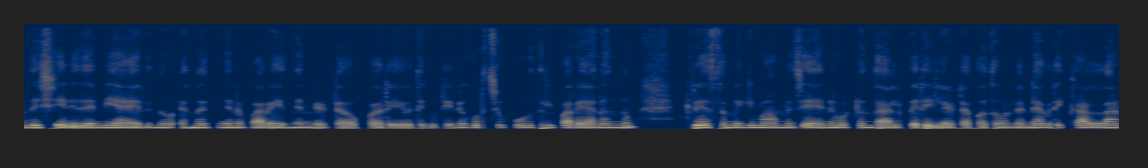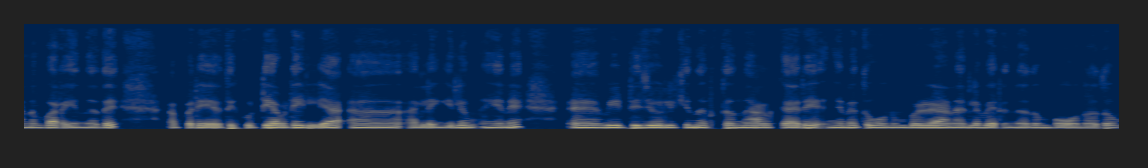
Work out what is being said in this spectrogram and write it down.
അത് ശരി തന്നെയായിരുന്നു എന്നൊക്കെ ഇങ്ങനെ പറയുന്നുണ്ട് കേട്ടോ. അപ്പോൾ രേവതിക്കുട്ടീനെ കുറിച്ച് കൂടുതൽ പറയാനൊന്നും ഗ്രേസമ്മയ്ക്കും മാമജയനും ഒട്ടും താല്പര്യമില്ല കേട്ടോ. അപ്പോൾ അതുകൊണ്ട് തന്നെ അവർ കള്ളാണ് പറയുന്നത്. അപ്പോൾ രേവതിക്കുട്ടി അവിടെ ഇല്ല. അല്ലെങ്കിലും ഇങ്ങനെ വീട്ടു ജോലിക്ക് നിർത്തുന്ന ആൾക്കാർ ഇങ്ങനെ തോന്നുമ്പോഴാണല്ലോ വരുന്നതും പോകുന്നതും.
